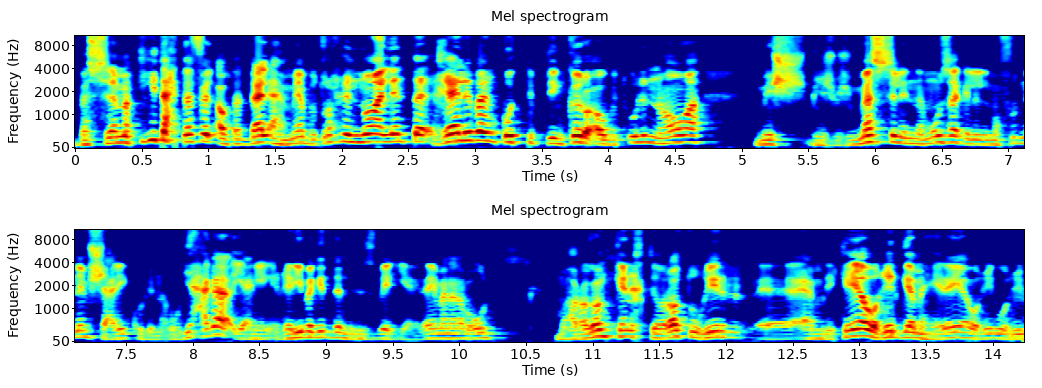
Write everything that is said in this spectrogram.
بس لما بتيجي تحتفل أو تدعي الأهمية بتروح للنوع اللي أنت غالبا كنت بتنكره أو بتقول إن هو مش مش مش بيمثل النموذج اللي المفروض نمشي عليه كلنا. ودي حاجة يعني غريبة جدا بالنسبة لي. يعني دايما أنا بقول مهرجان كان اختياراته غير آه، أمريكية وغير جماهيرية وغير وغير.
